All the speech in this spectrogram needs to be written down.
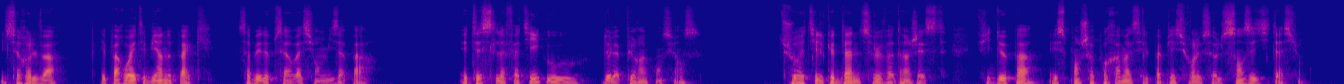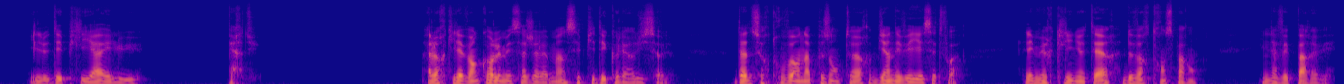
Il se releva. Les parois étaient bien opaques, sa baie d'observation mise à part. Était-ce la fatigue ou de la pure inconscience? Toujours est-il que Dan se leva d'un geste, fit deux pas et se pencha pour ramasser le papier sur le sol sans hésitation. Il le déplia et lut Perdu. Alors qu'il avait encore le message à la main, ses pieds décollèrent du sol. Dan se retrouva en apesanteur, bien éveillé cette fois. Les murs clignotèrent, devinrent transparents. Il n'avait pas rêvé.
